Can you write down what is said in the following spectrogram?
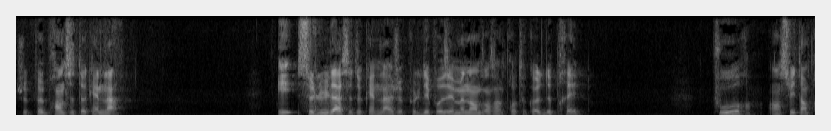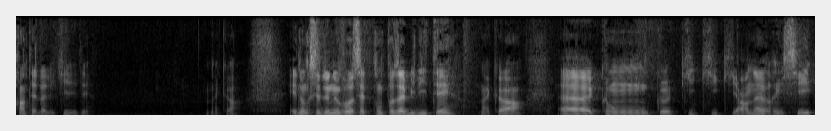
Je peux prendre ce token-là, et celui-là, ce token-là, je peux le déposer maintenant dans un protocole de prêt pour ensuite emprunter de la liquidité. D'accord? Et donc c'est de nouveau cette composabilité, d'accord, euh, qui, est en œuvre ici,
